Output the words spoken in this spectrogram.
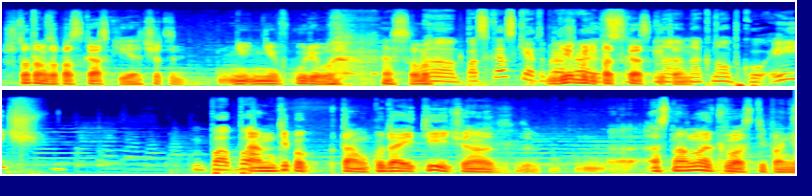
Что там за подсказки? Я что-то не, не вкуриваю особо. А, подсказки отображаются Где были подсказки на, на кнопку H. По, по... А, ну типа там куда идти и что надо основной квест, типа, они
